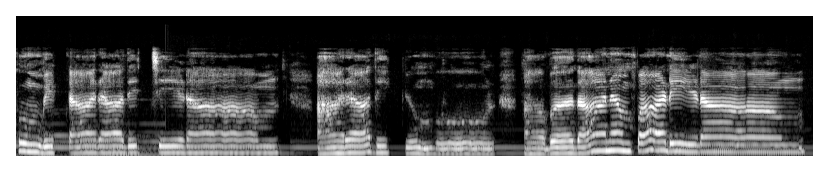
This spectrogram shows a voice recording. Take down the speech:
കുമ്പിട്ടാരാധിച്ചിടാം. ആരാധിക്കുമ്പോൾ അപദാനം പാടിടാം.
